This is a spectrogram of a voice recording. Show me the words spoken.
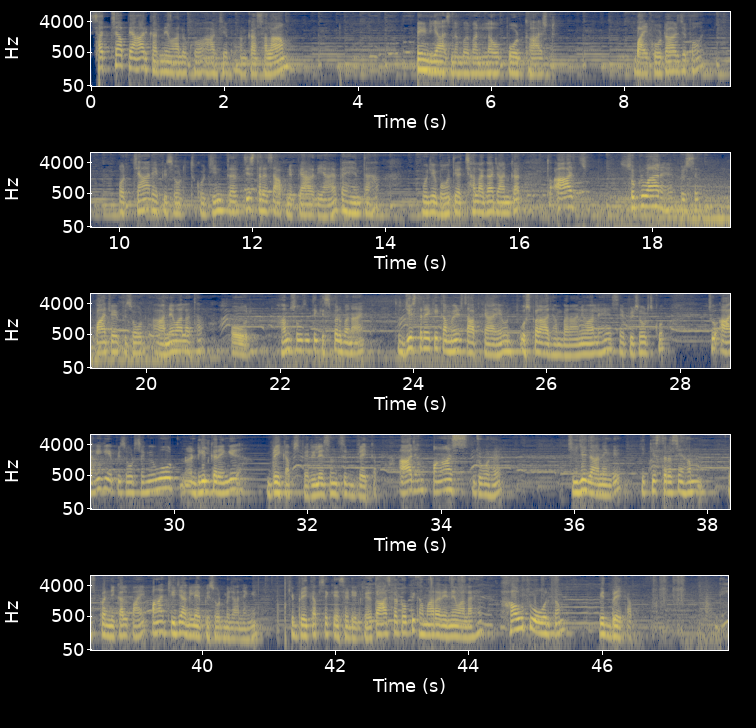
सच्चा प्यार करने वालों को आरजे पवन का सलाम। India number one love podcast. By Kota RJ Pawan और चार एपिसोड को जिन तर, जिस तरह से आपने प्यार दिया है पहनता मुझे बहुत ही अच्छा लगा जानकर। तो आज शुक्रवार है फिर से, पांचवा एपिसोड आने वाला था और हम सोच रहे थे किस पर बनाए। तो जिस तरह के कमेंट्स आपके आए हैं उस पर आज हम बनाने वाले हैं इस एपिसोड्स को। जो आगे के एपिसोड्स होंगे वो डील करेंगे ब्रेकअप्स पे रिलेशनशिप ब्रेकअप आज हम पाँच जो है, चीज़ें जानेंगे कि किस तरह से हम उस पर निकल पाए। पाँच चीज़ें अगले एपिसोड में जानेंगे कि ब्रेकअप से कैसे डील करें। तो आज का टॉपिक हमारा रहने वाला है how to overcome with breakup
